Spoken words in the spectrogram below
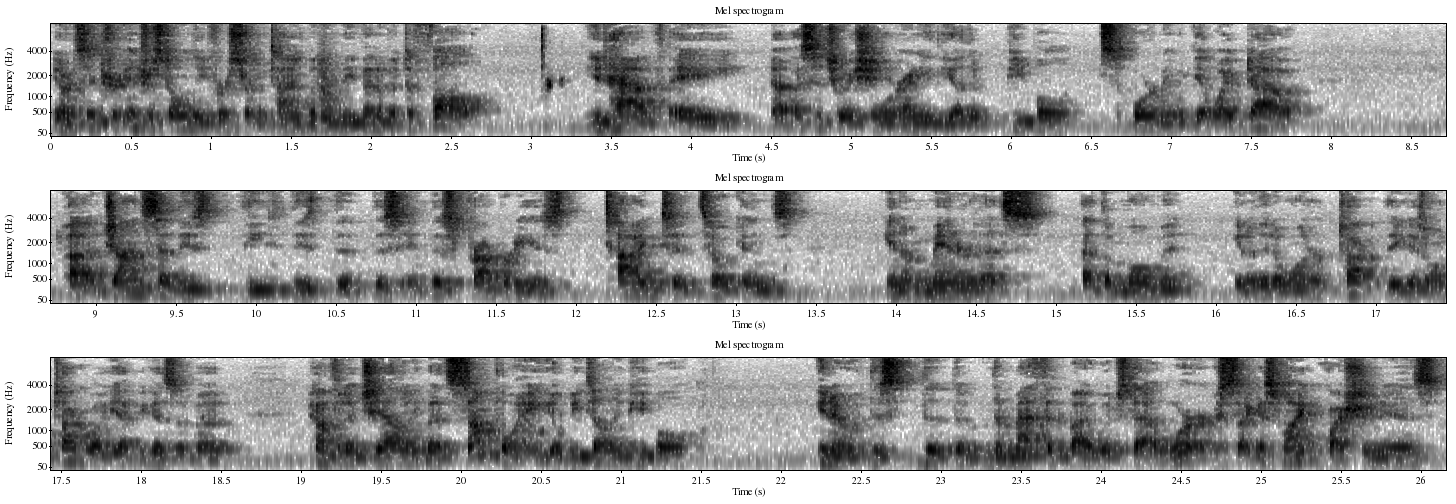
you know, it's interest only for a certain time. But in the event of a default, you'd have a, a situation where any of the other people subordinate would get wiped out. Uh, John said these, these, these the, this this property is tied to tokens in a manner that's at the moment you know they don't want to talk they don't want to talk about yet because of a confidentiality but at some point you'll be telling people you know this the, the, the method by which that works so i guess my question is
